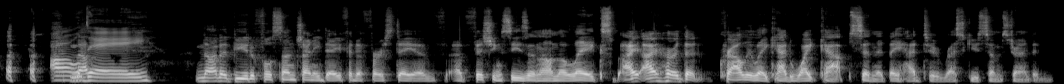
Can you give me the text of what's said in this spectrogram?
all not, day not a beautiful sunshiny day for the first day of, of fishing season on the lakes. I, I, heard that Crowley Lake had whitecaps and that they had to rescue some stranded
